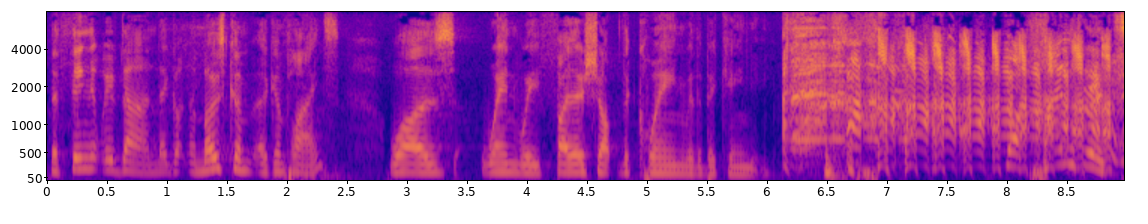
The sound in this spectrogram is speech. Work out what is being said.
the thing that we've done that got the most com- uh, complaints was when we photoshopped the Queen with a bikini. got hundreds,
